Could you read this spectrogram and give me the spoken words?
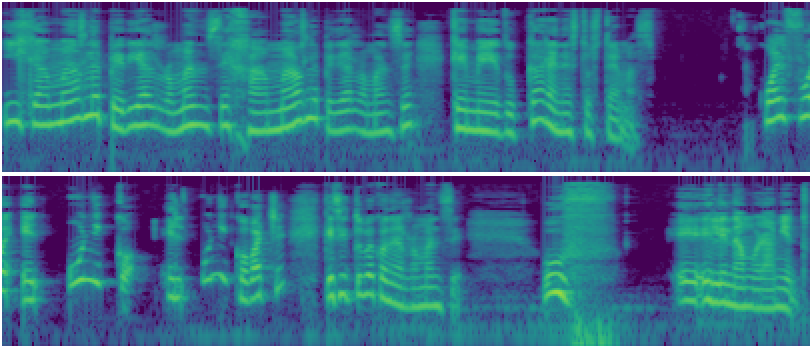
Y jamás le pedí al romance, jamás le pedí al romance que me educara en estos temas. ¿Cuál fue el único, el único bache que sí tuve con el romance? Uf, e, el enamoramiento.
